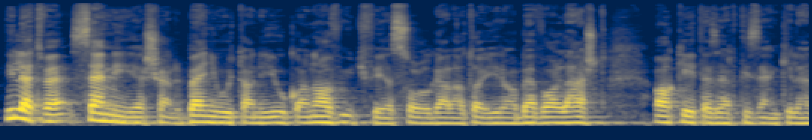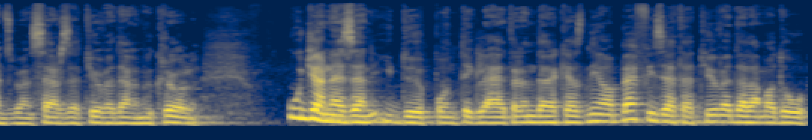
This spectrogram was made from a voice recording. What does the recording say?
illetve személyesen benyújtaniuk a NAV ügyfélszolgálataira a bevallást a 2019-ben szerzett jövedelmükről. Ugyanezen időpontig lehet rendelkezni a befizetett jövedelemadó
